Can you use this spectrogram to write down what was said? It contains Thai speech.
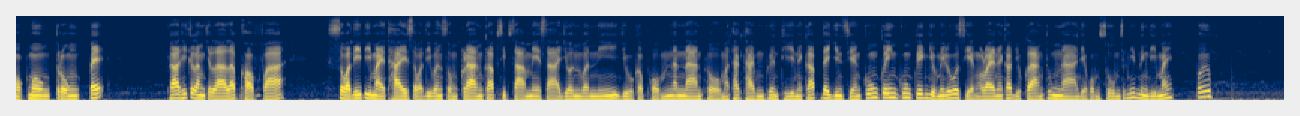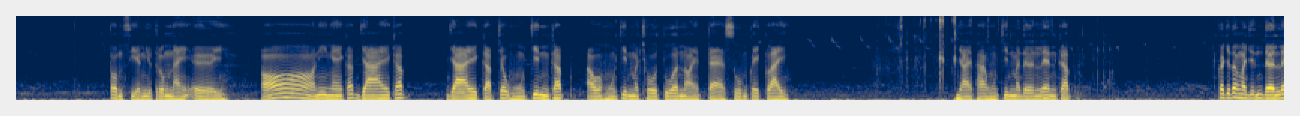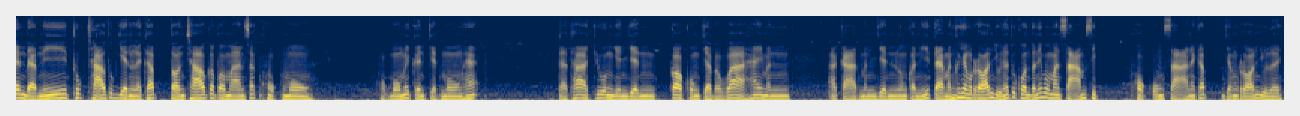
6โมงตรงเป๊ะ พระอาทิตย์กำลังจะลาลับขอบฟ้า สวัสดีปีใหม่ไทย สวัสดีวันสงกรานต์ครับ 13 เมษายนวันนี้อยู่กับผมนานๆโผล่มาทักทายเพื่อนๆทีนะครับ ได้ยินเสียงกุ้งกลิ้งกุ้งกลิ้งอยู่ไม่รู้ว่าเสียงอะไรนะครับ อยู่กลางทุ่งนาเดี๋ยวผมซูมสักนิดหนึ่งดีไหมปึ๊บต้นเสียงอยู่ตรงไหนเอ่ยอ๋อนี่ไงครับยายครับยายกับเจ้าหูจิ้นครับ เอาหูจิ้นมาโชว์ตัวหน่อยแต่ซูมไกลๆ ยายพาหูจินมาเดินเล่นครับ ก็จะต้องมาเดินเล่นแบบนี้ทุกเช้าทุกเย็นเลยครับ ตอนเช้าก็ประมาณสัก6โมง6โมงไม่เกิน7โมงฮะ แต่ถ้าช่วงเย็นๆก็คงจะแบบว่าให้มันอากาศมันเย็นลงกว่านี้ แต่มันก็ยังร้อนอยู่นะทุกคนตอนนี้ประมาณ 36 องศานะครับ ยังร้อนอยู่เลย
